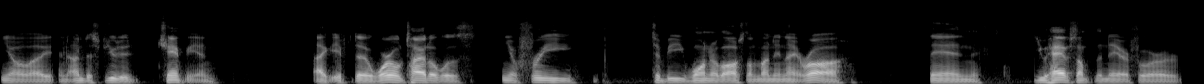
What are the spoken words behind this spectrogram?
you know a, an undisputed champion. Like if the world title was you know free to be won or lost on Monday Night Raw, then you have something there for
